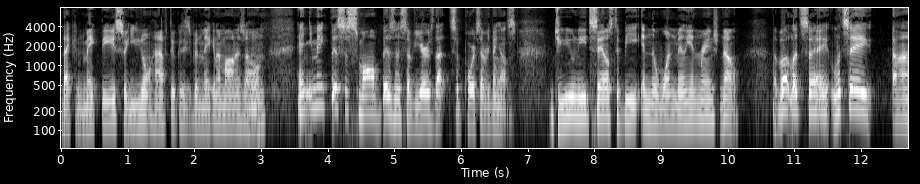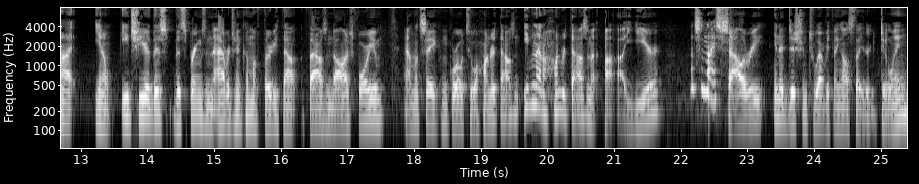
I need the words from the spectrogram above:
that can make these, so you don't have to because he's been making them on his own, and you make this a small business of yours that supports everything else. Do you need sales to be in the one million range? No, Uh, but let's say let's say uh, you know each year this this brings an average income of thirty thousand dollars for you, and let's say it can grow to a hundred thousand. Even that a hundred thousand a year, that's a nice salary in addition to everything else that you're doing.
